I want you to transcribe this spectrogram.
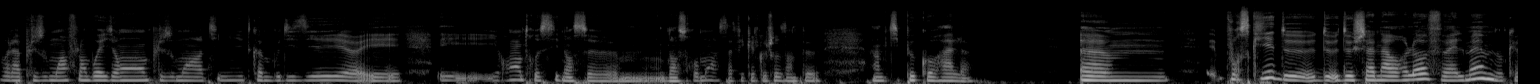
voilà plus ou moins flamboyants plus ou moins timides comme vous disiez euh, et et ils rentrent aussi dans ce dans ce roman. Ça fait quelque chose un peu un petit peu choral. Pour ce qui est de, de, de Shana Orloff elle-même, donc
